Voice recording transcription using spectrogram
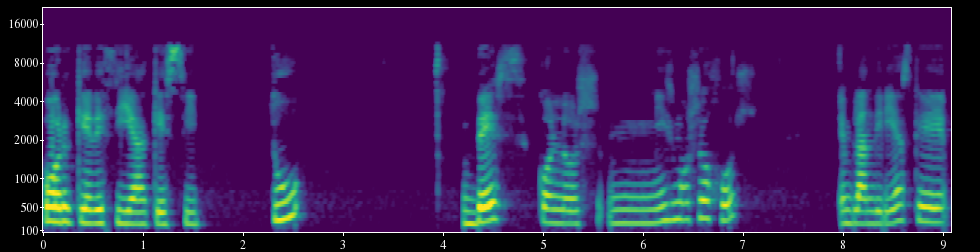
porque decía que si tú ves con los mismos ojos, en plan dirías que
